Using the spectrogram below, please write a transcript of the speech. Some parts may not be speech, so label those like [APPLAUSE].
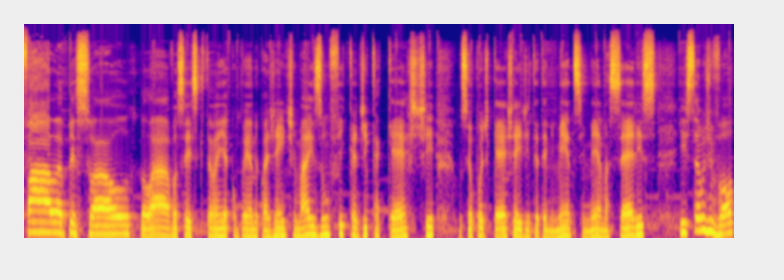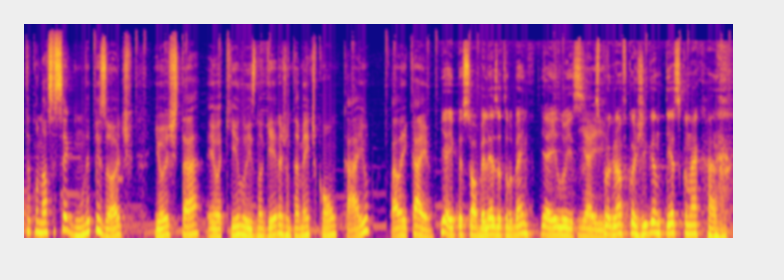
Fala pessoal, olá vocês que estão aí acompanhando com a gente, mais um Fica Dica Cast, o seu podcast aí de entretenimento, cinema, séries, e estamos de volta com o nosso segundo episódio. E hoje está eu aqui, Luiz Nogueira, juntamente com o Caio. Fala aí, Caio. E aí, pessoal, beleza? Tudo bem? E aí, Luiz? E aí? Esse programa ficou gigantesco, né, cara?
